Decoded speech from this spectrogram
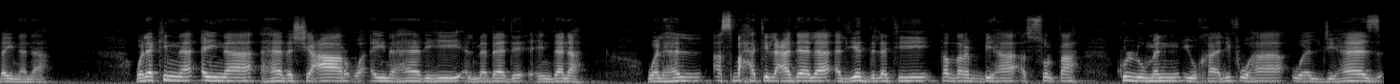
بيننا. ولكن أين هذا الشعار وأين هذه المبادئ عندنا؟ وهل أصبحت العدالة اليد التي تضرب بها السلطة كل من يخالفها والجهاز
